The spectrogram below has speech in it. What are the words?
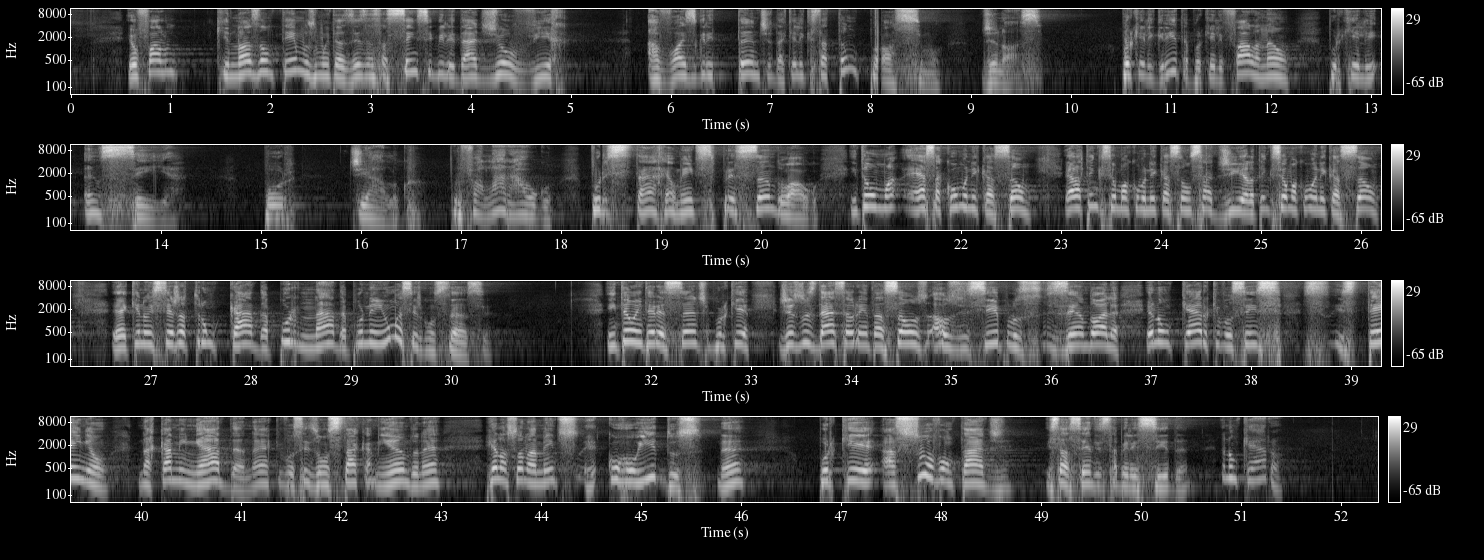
eu falo que nós não temos muitas vezes essa sensibilidade de ouvir a voz gritante daquele que está tão próximo de nós. Porque ele grita, porque ele fala, não, porque ele anseia por diálogo por falar algo, por estar realmente expressando algo. Então, uma, essa comunicação, ela tem que ser uma comunicação sadia, ela tem que ser uma comunicação é, que não esteja truncada por nada, por nenhuma circunstância. Então é interessante porque Jesus dá essa orientação aos, aos discípulos, dizendo: Olha, eu não quero que vocês tenham na caminhada, né, que vocês vão estar caminhando, né, relacionamentos corroídos, né, porque a sua vontade está sendo estabelecida. Eu não quero.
